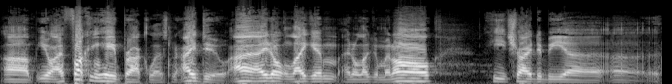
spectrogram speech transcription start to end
Um, you know, I fucking hate Brock Lesnar. I do. I, I don't like him. I don't like him at all. He tried to be a, a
